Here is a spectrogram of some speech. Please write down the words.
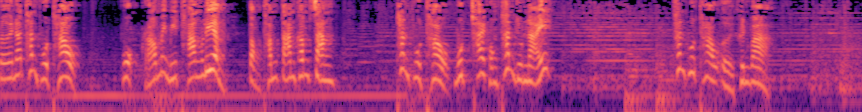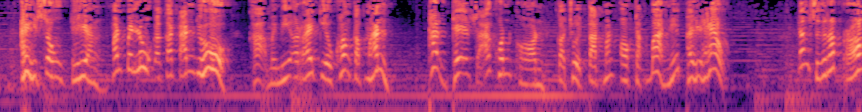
เลยนะท่านผู้เฒ่า พวกเราไม่มีทางเลี่ยง ต้องทำตามคำสั่ง ท่านผู้เฒ่าบุตรชายของท่านอยู่ไหน ท่านผู้เฒ่าเอ่ยขึ้นว่า ทรงเตียง มันเป็นลูกอกตันอยู่ข้าไม่มีอะไรเกี่ยวข้องกับมัน ท่านเทสาคนก่อนก็ช่วยตัดมันออกจากบ้านนี้ไปแล้ว หนังสือรับรอง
